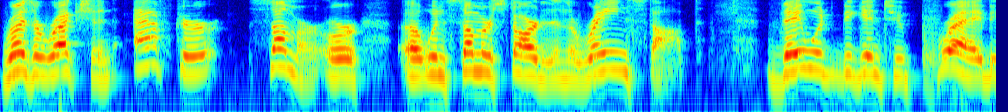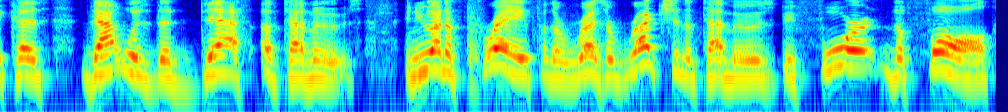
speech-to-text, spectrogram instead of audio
resurrection after summer or uh, when summer started and the rain stopped they would begin to pray because that was the death of Tammuz. And you had to pray for the resurrection of Tammuz before the fall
